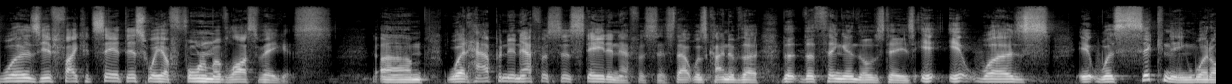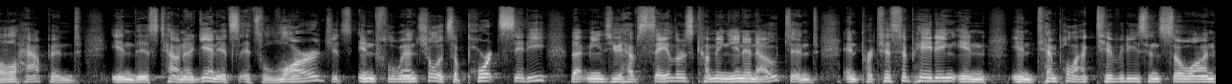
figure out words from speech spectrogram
was, if I could say it this way, a form of Las Vegas. Um, what happened in Ephesus stayed in Ephesus. That was kind of the, the, the thing in those days. It, it was it was sickening what all happened in this town. And again, it's, it's large, it's influential, it's a port city. That means you have sailors coming in and out and, and participating in, in temple activities and so on.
